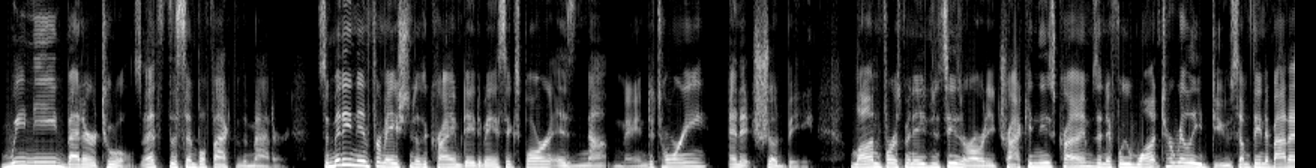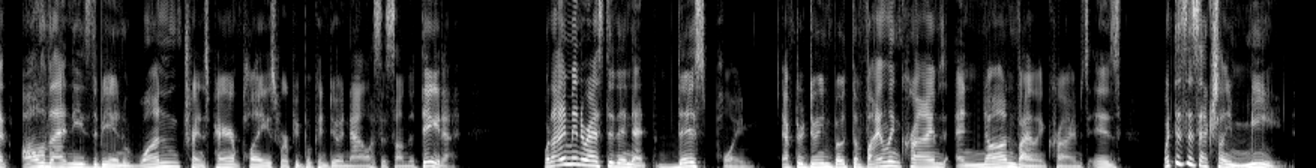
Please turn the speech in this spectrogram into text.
We need better tools. That's the simple fact of the matter. Submitting information to the Crime Database Explorer is not mandatory, and it should be. Law enforcement agencies are already tracking these crimes, and if we want to really do something about it, all of that needs to be in one transparent place where people can do analysis on the data. What I'm interested in at this point after doing both the violent crimes and non-violent crimes is what does this actually mean?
